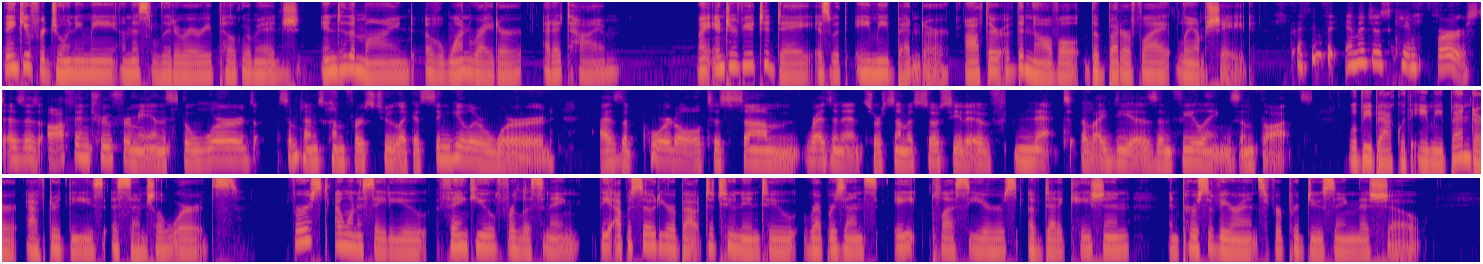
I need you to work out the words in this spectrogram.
Thank you for joining me on this literary pilgrimage into the mind of one writer at a time. My interview today is with Aimee Bender, author of the novel The Butterfly Lampshade. I think the images came first, as is often true for me, and the words sometimes come first too, like a singular word as a portal to some resonance or some associative net of ideas and feelings and thoughts. We'll be back with Aimee Bender after these essential words. First, I want to say to you, thank you for listening. The episode you're about to tune into represents eight plus years of dedication and perseverance for producing this show.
